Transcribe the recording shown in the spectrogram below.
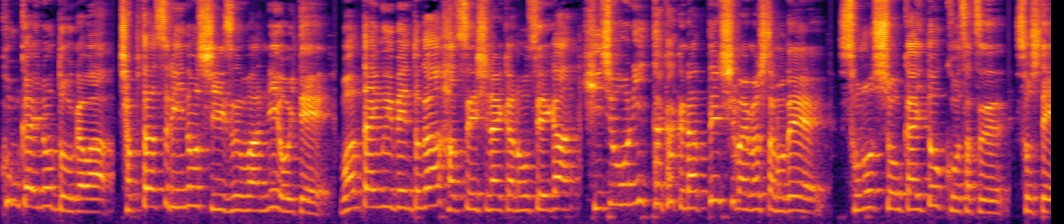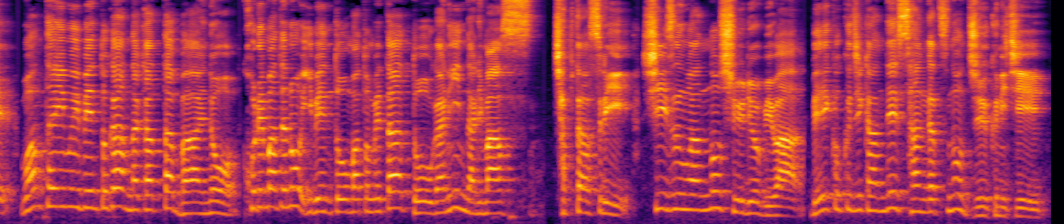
今回の動画は、チャプター3のシーズン1において、ワンタイムイベントが発生しない可能性が非常に高くなってしまいましたので、その紹介と考察、そしてワンタイムイベントがなかった場合のこれまでのイベントをまとめた動画になります。チャプター3、シーズン1の終了日は、米国時間で3月の19日。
